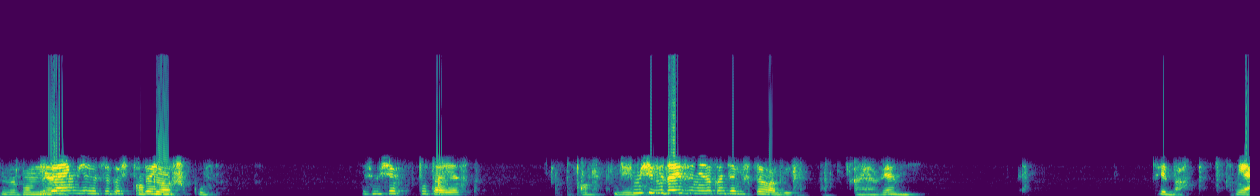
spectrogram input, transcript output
zapomniałem. Wydaje mi się, że czegoś o tutaj... proszku. Coś mi się... Tutaj jest. O, gdzie? mi się wydaje, że nie do końca wiesz co robisz. A ja wiem. Chyba. Nie,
